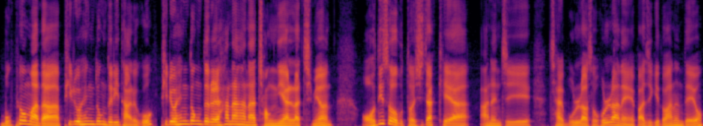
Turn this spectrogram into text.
목표마다 필요 행동들이 다르고 필요 행동들을 하나하나 정리할라 치면 어디서부터 시작해야 하는지 잘 몰라서 혼란에 빠지기도 하는데요.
